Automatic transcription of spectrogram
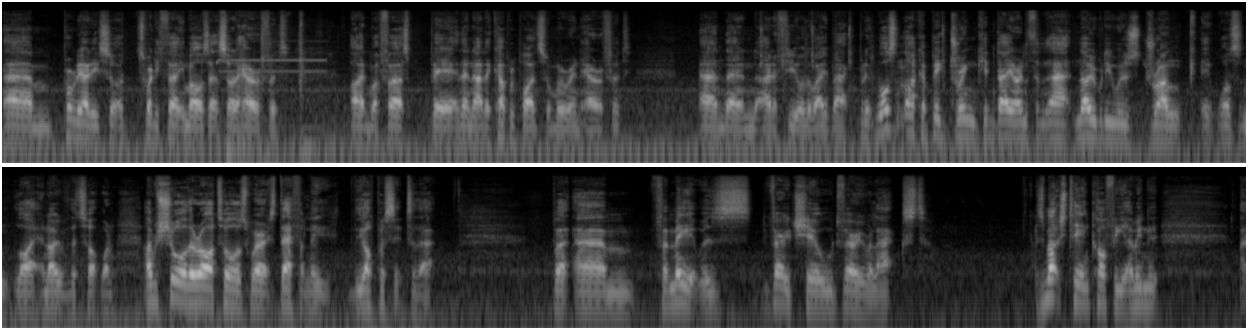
Um, probably only sort of 20, 30 miles outside of Hereford. I had my first beer, and then I had a couple of pints when we were in Hereford. And then I had a few on the way back. But it wasn't like a big drinking day or anything like that. Nobody was drunk. It wasn't like an over the top one. I'm sure there are tours where it's definitely the opposite to that. But um, for me, it was very chilled, very relaxed. As much tea and coffee. I mean, I,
